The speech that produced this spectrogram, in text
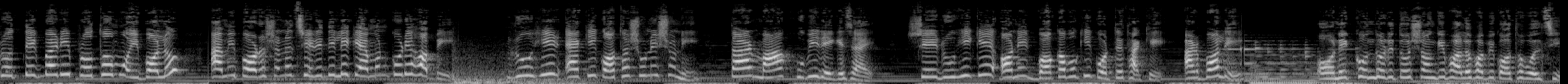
প্রত্যেকবারই প্রথম হই, বলো। আমি পড়াশোনা ছেড়ে দিলে কেমন করে হবে? রুহির একই কথা শুনে শুনে তার মা খুবই রেগে যায়। সে রুহিকে অনেক বকাবকি করতে থাকে আর বলে, অনেকক্ষণ ধরে তোর সঙ্গে ভালোভাবে কথা বলছি,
